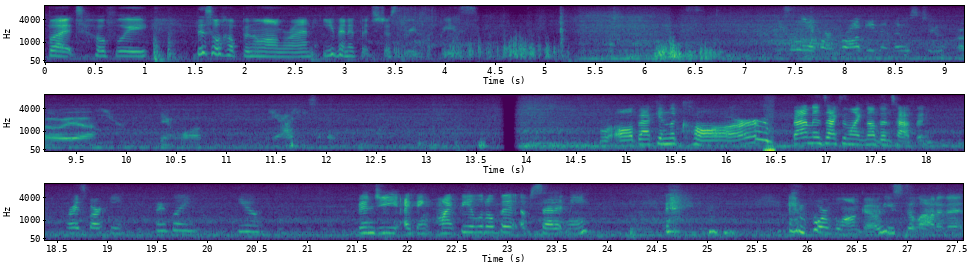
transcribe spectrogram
But hopefully this will help in the long run, even if it's just three puppies. He's a little more groggy than those two. Oh yeah. Can't walk. Yeah, he's a We're all back in the car. Batman's acting like nothing's happened. Right, Sparky? Right, buddy? Yeah. Benji, I think, might be a little bit upset at me. and poor Blanco, he's still out of it.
